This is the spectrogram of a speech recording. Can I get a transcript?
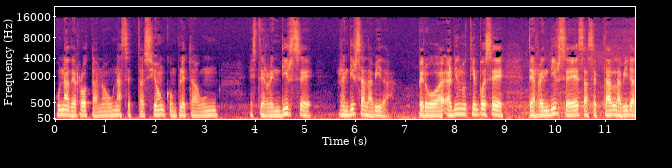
una derrota, ¿no? una aceptación completa, un este rendirse, rendirse a la vida. Pero al mismo tiempo ese de rendirse es aceptar la vida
